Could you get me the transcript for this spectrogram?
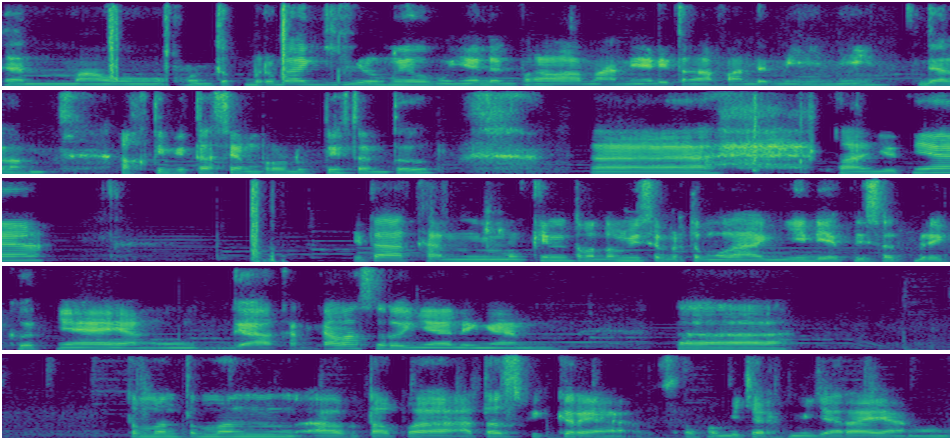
dan mau untuk berbagi ilmu-ilmunya dan pengalamannya di tengah pandemi ini dalam aktivitas yang produktif tentu. Uh, selanjutnya kita akan mungkin teman-teman bisa bertemu lagi di episode berikutnya yang gak akan kalah serunya dengan uh, teman-teman atau atau speaker ya atau pembicara-pembicara yang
